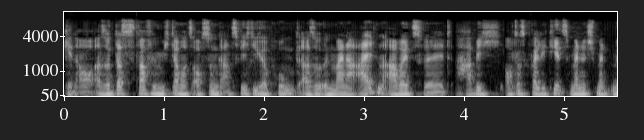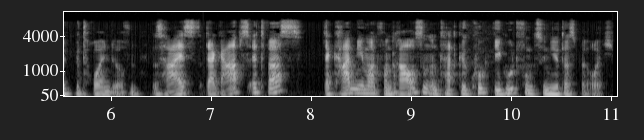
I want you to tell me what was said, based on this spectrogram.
Genau, also das war für mich damals auch so ein ganz wichtiger Punkt. Also in meiner alten Arbeitswelt habe ich auch das Qualitätsmanagement mit betreuen dürfen. Das heißt, da gab es etwas, da kam jemand von draußen und hat geguckt, wie gut funktioniert das bei euch.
